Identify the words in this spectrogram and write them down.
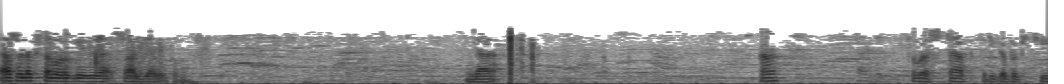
تاسو لږ صبر وکړئ دا سوال جواب کوم دا ها څو سټاپ طریقه پکې چی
